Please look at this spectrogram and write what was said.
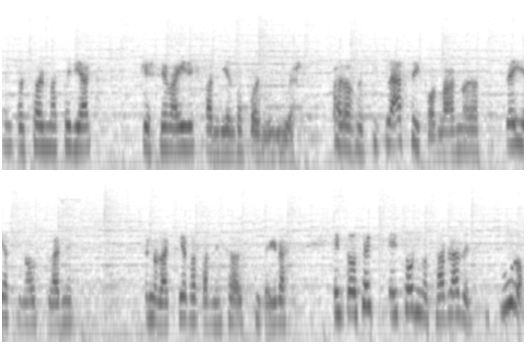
el resto del material que se va a ir expandiendo por el universo para reciclarse y formar nuevas estrellas y nuevos planetas. Bueno, la Tierra también se va a desintegrar. Entonces, eso nos habla del futuro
